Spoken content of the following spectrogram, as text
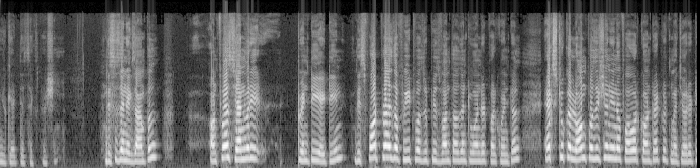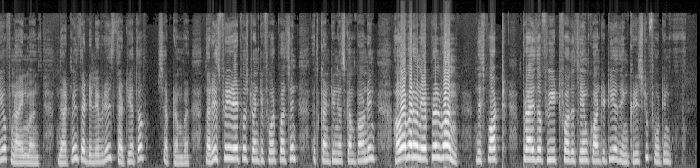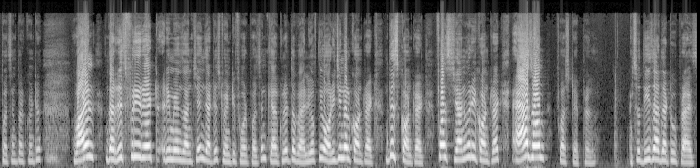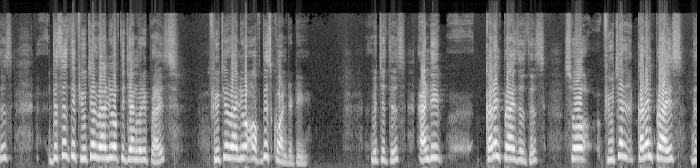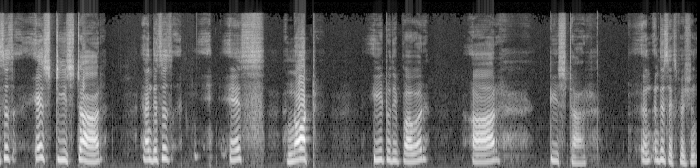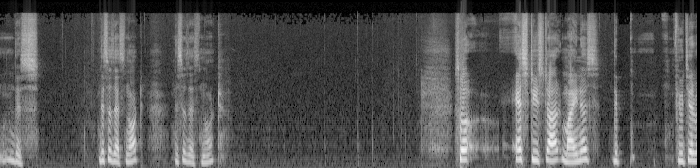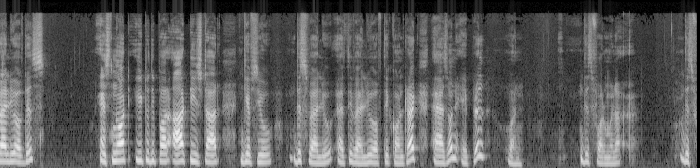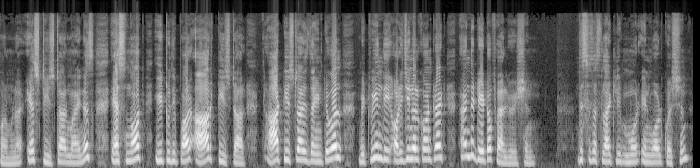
you get this expression. This is an example on 1st January 2018 the spot price of wheat was rupees 1200 per quintal. X took a long position in a forward contract with maturity of 9 months that means the delivery is 30th of September. The risk free rate was 24 percent with continuous compounding. However, on April 1 the spot price of wheat for the same quantity has increased to 14 percent per quintal, while the risk free rate remains unchanged that is 24 percent. Calculate the value of the original contract, this contract 1st January contract as on 1st April. So, these are the two prices. This is the future value of the January price, future value of this quantity which is this and the current price is this. So, future current price this is S t star and this is S naught e to the power r t star and, and this expression this this is S naught this is S naught. So, S t star minus the future value of this S naught e to the power r t star gives you this value as the value of the contract as on April 1 this formula this formula S t star minus S naught e to the power r t star r t star is the interval between the original contract and the date of valuation. This is a slightly more involved question.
